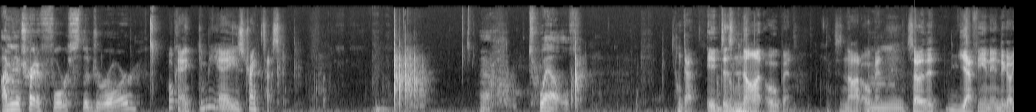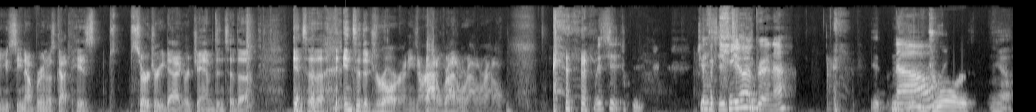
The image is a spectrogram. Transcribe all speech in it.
I'm gonna try to force the drawer. Okay, give me a strength test. Ugh, Twelve. Okay, it does not open. It does not open. So the Yeffy and Indigo, you see now Bruno's got his surgery dagger jammed into the into the into the drawer, and he's rattle, rattle, rattle, rattle. What's it, Do you have a what's it key? doing, Bruno? It- No. The drawer. Yeah.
